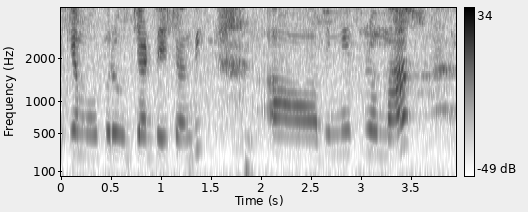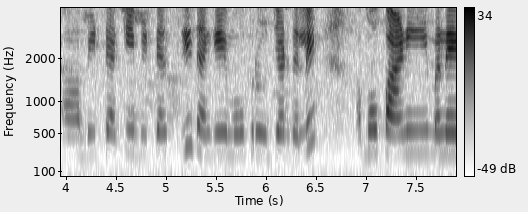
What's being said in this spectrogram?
आज्ञा मो उपर उजाड़ देते दिनेश्र माँ बीटा के बीटा स्त्री मो उजाड़ दे मो पा मानने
